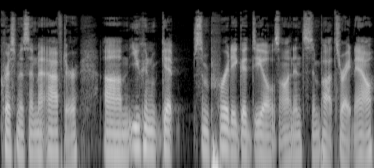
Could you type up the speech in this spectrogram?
Christmas and after. Um, you can get some pretty good deals on Instant Pots right now.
